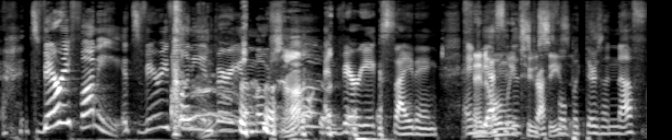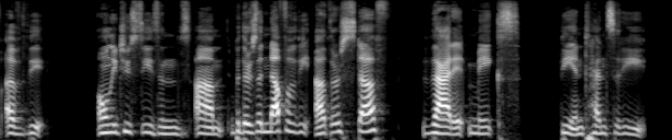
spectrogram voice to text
it's very funny. It's very funny and very emotional and very exciting. And, And yes, it is stressful, but there's enough of the only two seasons. Um, but there's enough of the other stuff that it makes the intensity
